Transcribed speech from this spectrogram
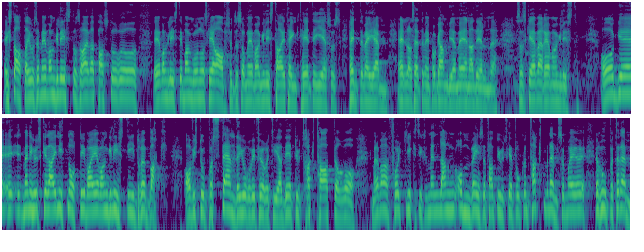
Jeg starta jo som evangelist, og så har jeg vært pastor og evangelist i mange år. Nå skal jeg avslutte som evangelist, har jeg tenkt, helt til Jesus henter meg hjem eller setter meg på gamlehjemmet, en av delene. Så skal jeg være evangelist. Og, eh, men jeg husker da i 1980 var jeg evangelist i Drøbak. Og Vi sto på stand, det gjorde vi før i tida. Delte ut traktater. Og, men det var, folk gikk liksom en lang omvei, så fant jeg ut skal jeg få kontakt med dem. Så må jeg rope til dem.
